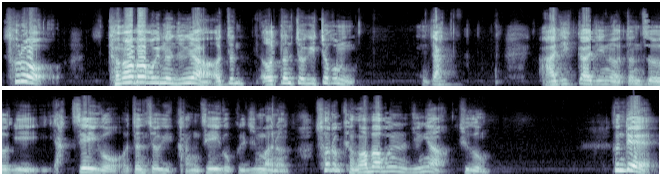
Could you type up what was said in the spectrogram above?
서로 경합하고 있는 중이야. 어떤 어떤 쪽이 조금 약 아직까지는 어떤 쪽이 약세이고 어떤 쪽이 강세이고 그렇지만은 서로 경합하고 있는 중이야 지금. 근데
